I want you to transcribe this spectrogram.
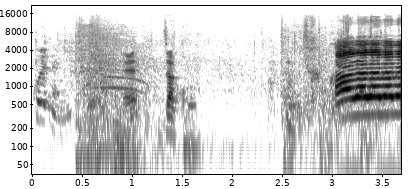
これ何？え雑魚。ー、あーやばい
